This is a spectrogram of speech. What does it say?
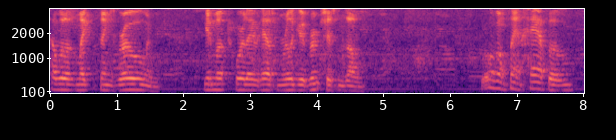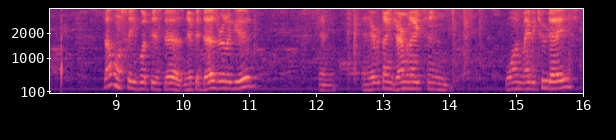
how well it make things grow and get them up to where they would have some really good root systems on them. We're only going to plant half of them. So I want to see what this does and if it does really good and, and everything germinates in one, maybe two days,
